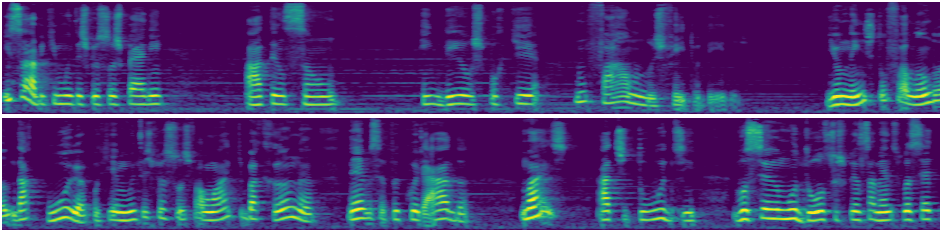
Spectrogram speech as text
E sabe que muitas pessoas perdem a atenção em Deus porque não falam dos feitos deles. E eu nem estou falando da cura, porque muitas pessoas falam, ah, que bacana, né? Você foi curada. Mas a atitude, você não mudou seus pensamentos, você é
